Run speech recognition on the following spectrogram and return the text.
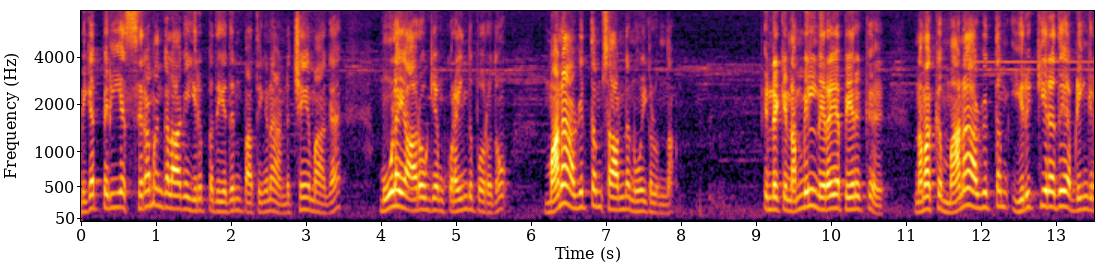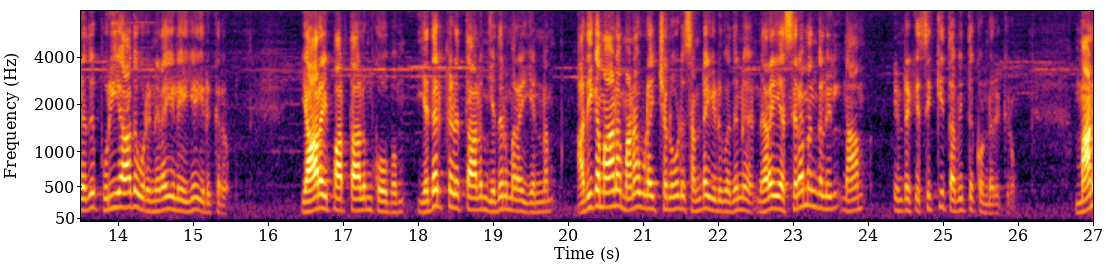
மிகப்பெரிய சிரமங்களாக இருப்பது எதுன்னு பார்த்தீங்கன்னா நிச்சயமாக மூளை ஆரோக்கியம் குறைந்து போகிறதும் மன அழுத்தம் சார்ந்த நோய்களும் தான். இன்றைக்கு நம்மில் நிறைய பேருக்கு நமக்கு மன அழுத்தம் இருக்கிறது அப்படிங்கிறது புரியாத ஒரு நிலையிலேயே இருக்கிறோம். யாரை பார்த்தாலும் கோபம் எதற்கெடுத்தாலும் எதிர்மறை எண்ணம் அதிகமான மன உளைச்சலோடு சண்டையிடுவதுன்னு நிறைய சிரமங்களில் நாம் இன்றைக்கு சிக்கி தவித்து கொண்டிருக்கிறோம். மன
